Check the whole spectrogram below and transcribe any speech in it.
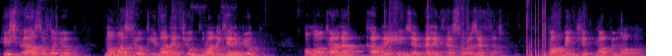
Hiçbir hazırlığın yok. Namaz yok, ibadet yok, Kur'an-ı Kerim yok. Allahu Teala kabre inince melekler soracaklar. Rabbin kim? Rabbim Allah.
